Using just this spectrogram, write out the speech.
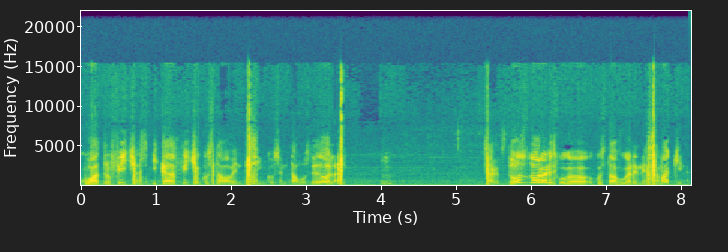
cuatro fichas y cada ficha costaba 25 centavos de dólar. ¿Mm? O sea, dos dólares costaba jugar en esa máquina.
